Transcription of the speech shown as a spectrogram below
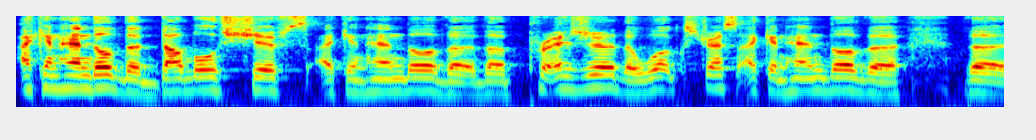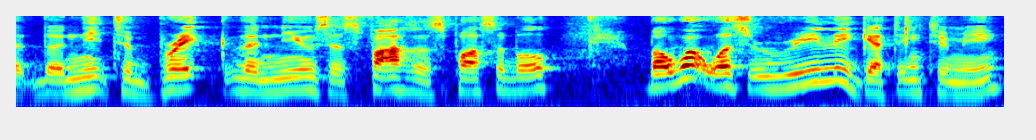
I can handle the double shifts. I can handle the, the pressure, the work stress. I can handle the, the, the need to break the news as fast as possible. But what was really getting to me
